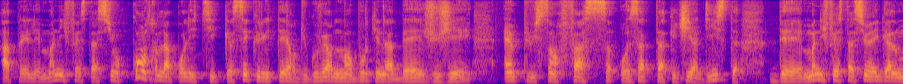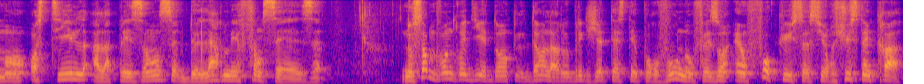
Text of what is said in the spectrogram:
après les manifestations contre la politique sécuritaire du gouvernement burkinabé jugé impuissant face aux attaques djihadistes, des manifestations également hostiles à la présence de l'armée française. Nous sommes vendredi et donc dans la rubrique J'ai testé pour vous, nous faisons un focus sur Justin Kra,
